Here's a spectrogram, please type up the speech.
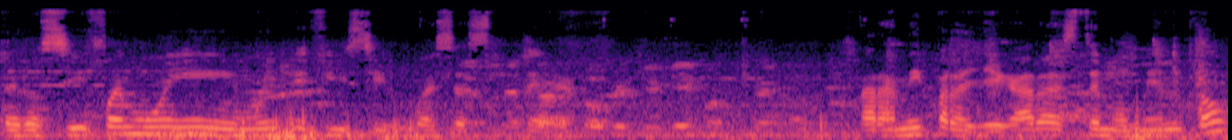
pero sí fue muy, muy difícil, pues, este, para mí, para llegar a este momento,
